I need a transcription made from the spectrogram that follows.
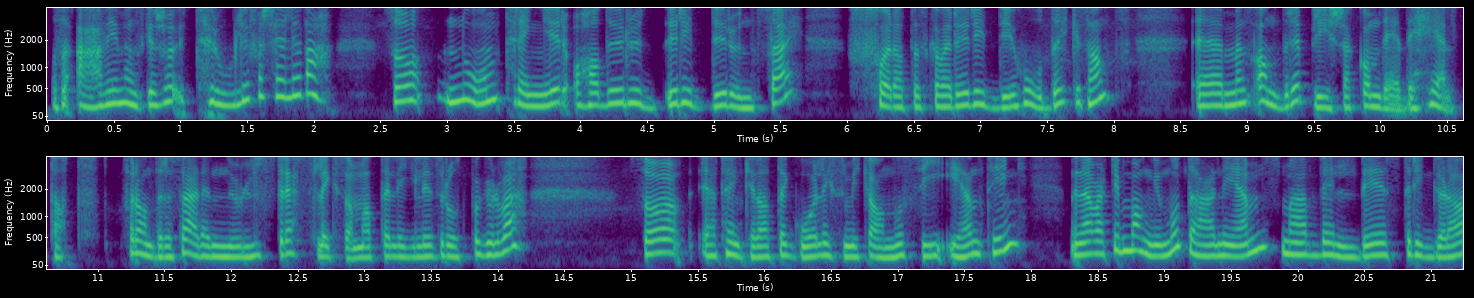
Og så er vi mennesker så utrolig forskjellige, da. Så noen trenger å ha det ryddig rundt seg for at det skal være ryddig i hodet, ikke sant? Eh, Mens andre bryr seg ikke om det i det hele tatt. For andre så er det null stress, liksom, at det ligger litt rot på gulvet. Så jeg tenker at det går liksom ikke an å si én ting. Men jeg har vært i mange moderne hjem som er veldig strigla,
